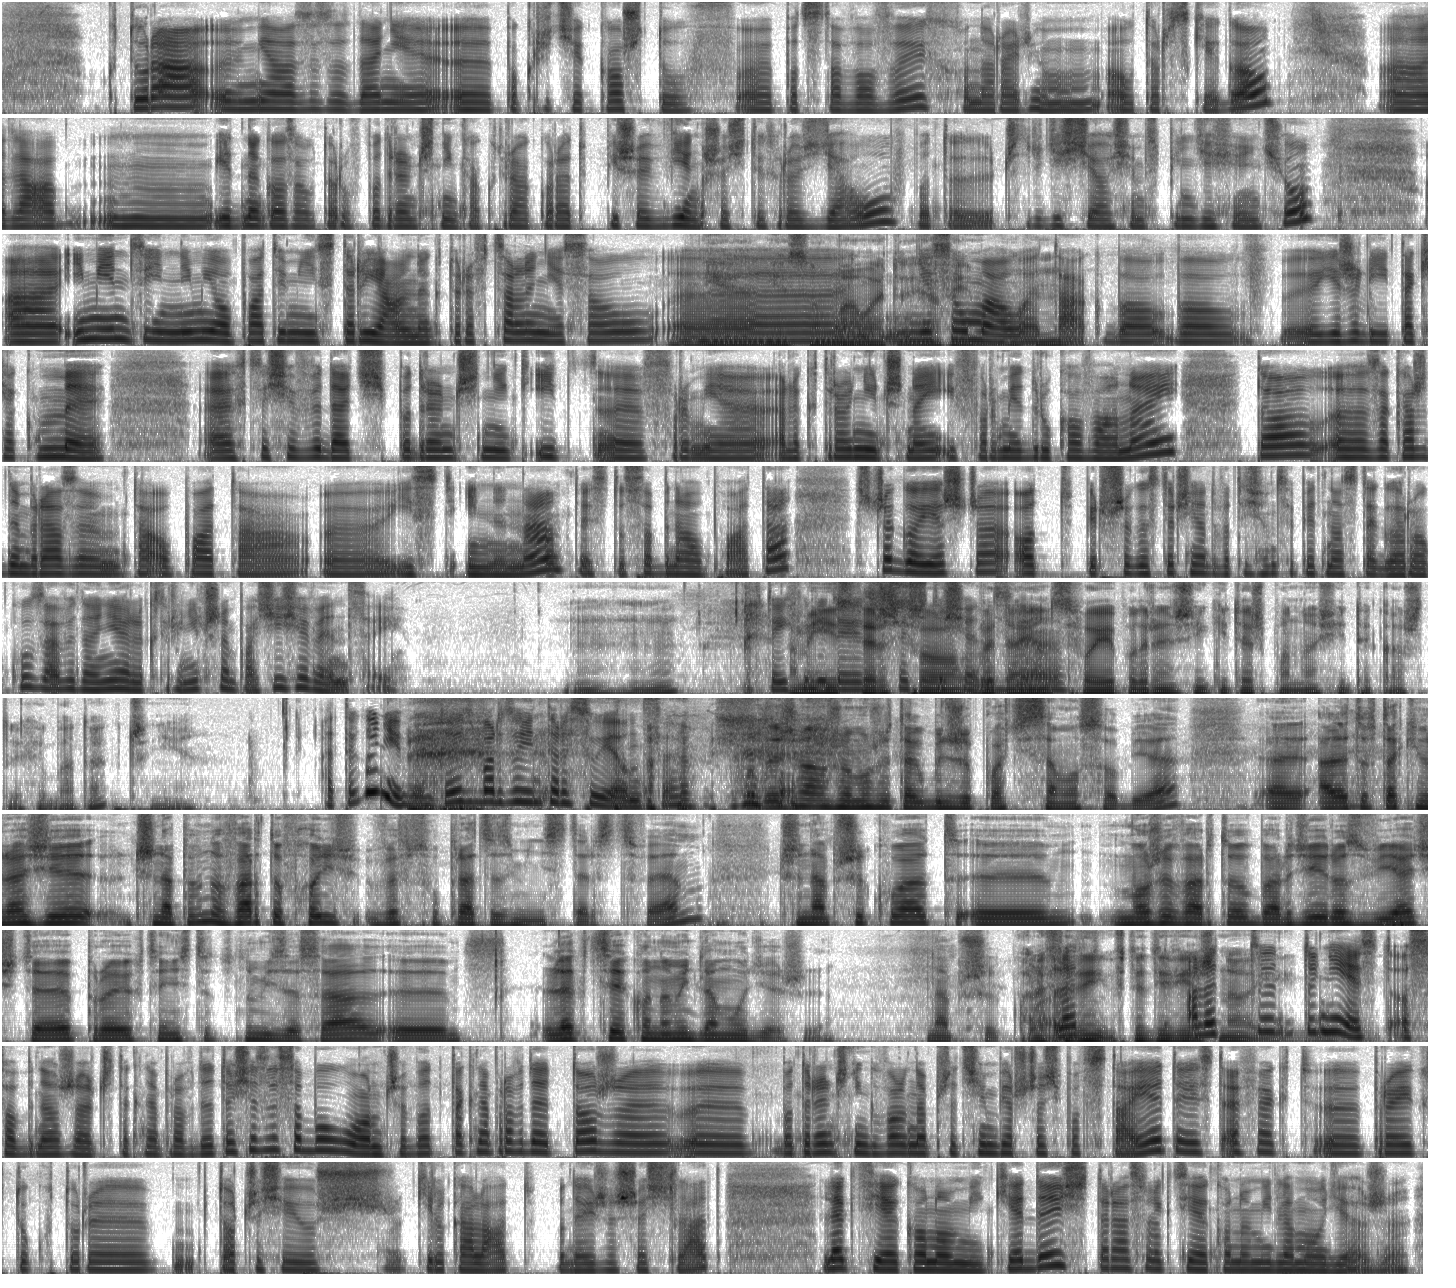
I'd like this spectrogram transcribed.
która e, miała za zadanie e, pokrycie kosztów e, podstawowych, honorarium autorskiego dla mm, jednego z autorów podręcznika, który akurat pisze większość tych rozdziałów, bo to 48 z 50 e, i między innymi opłaty ministerialne, które wcale nie są e, Nie, nie są małe, nie ja są wiem. małe, Mhm. tak, bo, bo jeżeli tak jak my e, chce się wydać podręcznik i e, w formie elektronicznej i w formie drukowanej, to za każdym razem ta opłata jest inna, to jest osobna opłata, z czego jeszcze od 1 stycznia 2015 roku za wydanie elektroniczne płaci się więcej. Mhm. W tej A chwili to jest 6 ministerstwo, wydając swoje podręczniki, też ponosi te koszty chyba, tak? Czy nie? A tego nie wiem, to jest bardzo interesujące. Podejrzewam, że może tak być, że płaci samo sobie, e, ale to w takim razie, czy na pewno warto wchodzić we współpracę z ministerstwem, czy na przykład y, może warto bardziej rozwijać te projekty Instytutu Misesa, y, lekcje ekonomii dla młodzieży, na przykład. Ale wtedy, wtedy wiesz, Ale no... to, to nie jest osobna rzecz tak naprawdę, to się ze sobą łączy, bo tak naprawdę to, że y, podręcznik Wolna Przedsiębiorczość powstaje, to jest efekt y, projektu, który toczy się już kilka lat, bodajże 6 lat. Lekcje ekonomii kiedyś, teraz lekcje ekonomii dla młodzieży.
